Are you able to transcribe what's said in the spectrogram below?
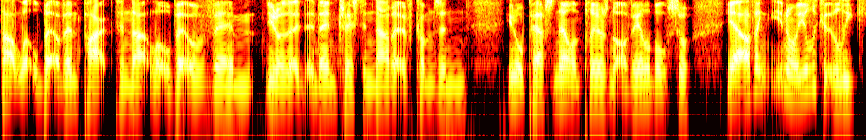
that little bit of impact and that little bit of, um, you know, the, the interesting narrative comes in. You know, personnel and players not available. So yeah, I think you know you look at the league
